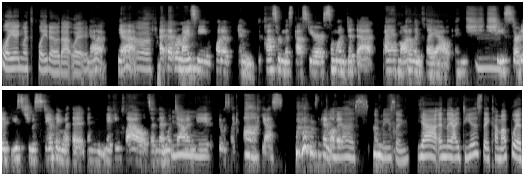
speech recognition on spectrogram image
playing with Play Doh that way. Yeah. Yeah. Uh, That that reminds me, one of in the classroom this past year, someone did that. I had modeling clay out, and sh- Mm. she started use. She was stamping with it and making clouds, and then went down and Mm. made. It was like, ah, yes. I like, I love it. Yes, amazing. Yeah, and the ideas they come up with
